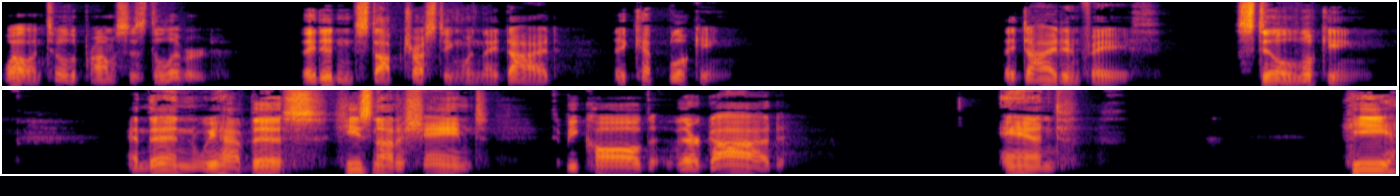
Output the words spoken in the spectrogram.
well, until the promise is delivered. They didn't stop trusting when they died, they kept looking. They died in faith, still looking. And then we have this He's not ashamed to be called their God, and He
